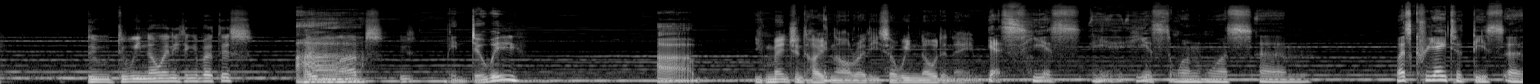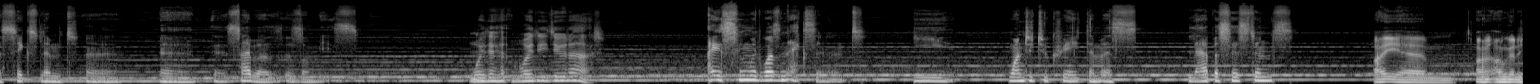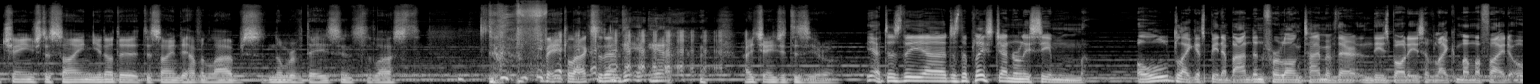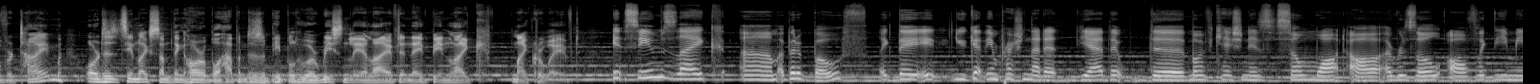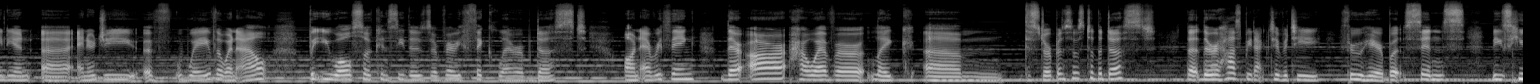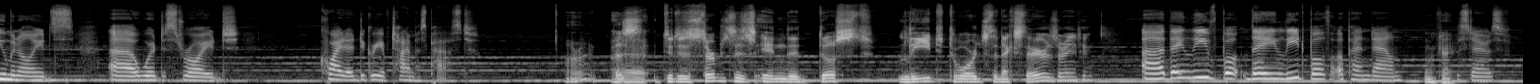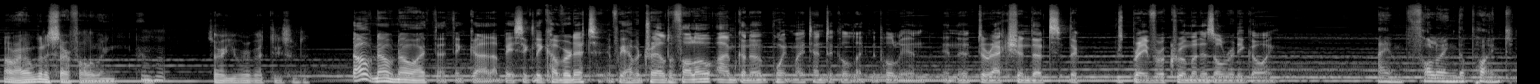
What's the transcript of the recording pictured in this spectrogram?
Do do we know anything about this? Hayden Labs. Who's- I mean, do we? Um, You've mentioned Hayden already, so we know the name. Yes, he is. He, he is the one who was um, who has created these uh, six-limbed uh, uh, uh, cyber zombies. Why the, why did he do that? I assume it was an accident. He wanted to create them as lab assistants. I um I'm, I'm going to change the sign. You know the the sign they have in labs. Number of days since the last fatal accident. yeah, I change it to zero. yeah. Does the uh, does the place generally seem old, like it's been abandoned for a long time? If there and these bodies have like mummified over time, or does it seem like something horrible happened to some people who are recently alive and they've been like microwaved? It seems like um, a bit of both. Like they, it, you get the impression that it, yeah, that the mummification is somewhat uh, a result of like the immediate uh, energy of wave that went out, but you also can see there's a very thick layer of dust on everything. There are, however, like um, disturbances to the dust. That there has been activity through here, but since these humanoids uh, were destroyed, quite a degree of time has passed. All right. 'Cause- Uh, do the disturbances in the dust lead towards the next stairs or anything? Uh, they leave, bo- they lead both up and down Okay. the stairs. All right. I'm going to start following. Sorry, you were about to do something. Oh no, no! I, th- I think uh, that basically covered it. If we have a trail to follow, I'm gonna point my tentacle like Napoleon in the direction that the braver crewman is already going. I am following the point.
